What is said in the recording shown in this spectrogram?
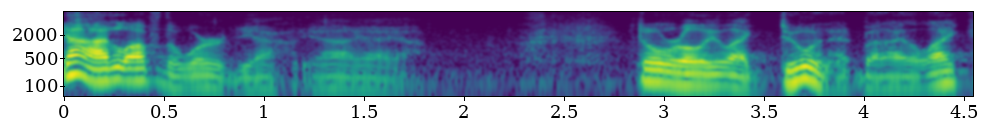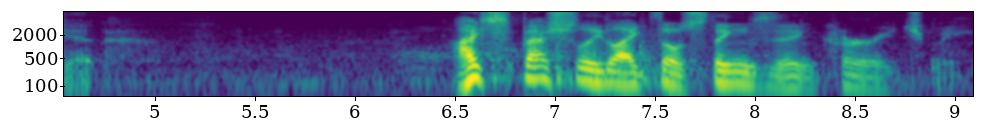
Yeah, I love the Word. Yeah, yeah, yeah, yeah. Don't really like doing it, but I like it. I especially like those things that encourage me.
